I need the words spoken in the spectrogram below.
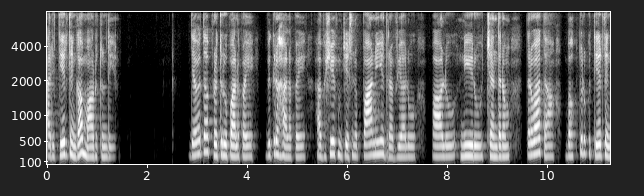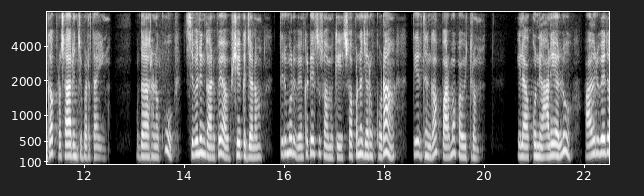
అది తీర్థంగా మారుతుంది. దేవతా ప్రతిరూపాలపై విగ్రహాలపై అభిషేకం చేసిన పానీయ ద్రవ్యాలు పాలు నీరు చందనం తర్వాత భక్తులకు తీర్థంగా ప్రసారించబడతాయి ఉదాహరణకు శివలింగానిపై అభిషేక జలం తిరుమల వెంకటేశ్వర స్వామికి స్వప్న జలం కూడా తీర్థంగా పరమ పవిత్రం. ఇలా కొన్ని ఆలయాల్లో ఆయుర్వేద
